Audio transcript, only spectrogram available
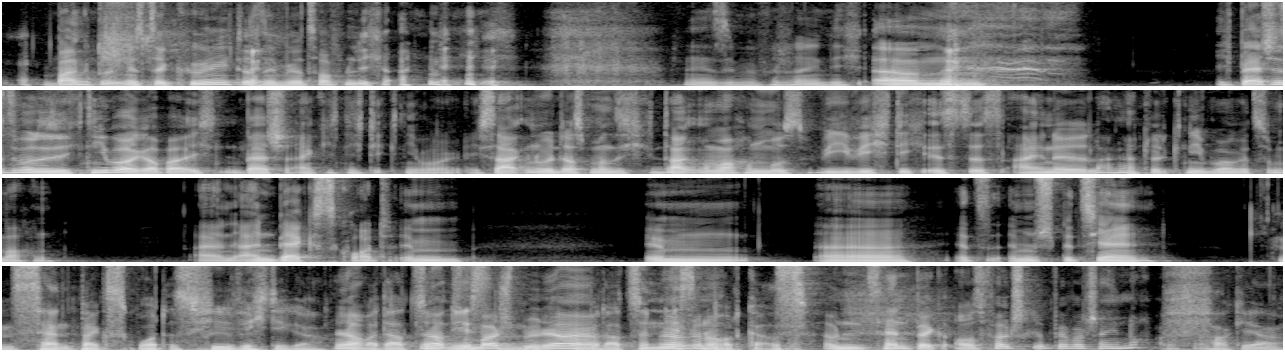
Bankdrücken ist der König, da sind wir uns hoffentlich einig. nee, sind wir wahrscheinlich nicht. Ähm, ich bash jetzt immer so die Kniebeuge, aber ich bash eigentlich nicht die Kniebeuge. Ich sage nur, dass man sich Gedanken machen muss, wie wichtig ist es, eine Langhantel-Kniebeuge zu machen. Ein, ein Backsquat im, im, äh, jetzt im Speziellen. Ein Sandbag-Squat ist viel wichtiger. Ja, aber dazu ja, im nächsten, Beispiel, ja, ja. Aber dazu im nächsten genau. Podcast. Und ein Sandbag-Ausfallschritt wäre wahrscheinlich noch besser. Fuck ja.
